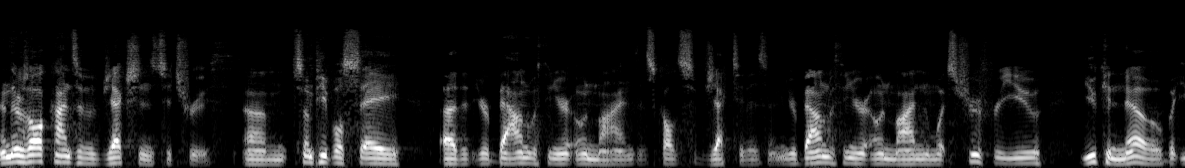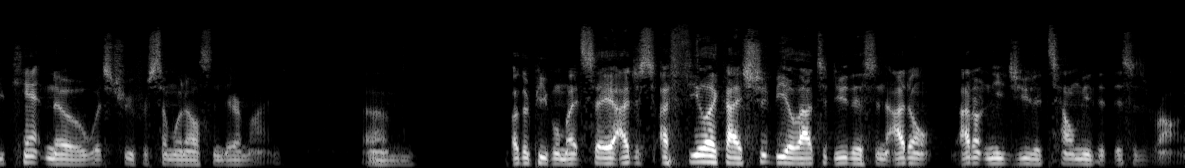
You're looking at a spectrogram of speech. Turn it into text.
And there's all kinds of objections to truth. Um, some people say uh, that you're bound within your own minds. It's called subjectivism. You're bound within your own mind, and what's true for you, you can know, but you can't know what's true for someone else in their mind. Um, other people might say, I just I feel like I should be allowed to do this, and I don't I don't need you to tell me that this is wrong.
